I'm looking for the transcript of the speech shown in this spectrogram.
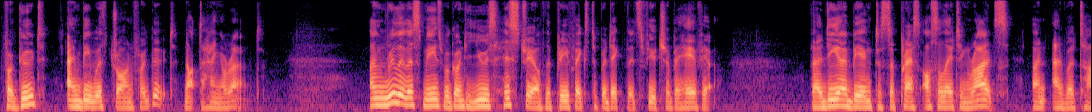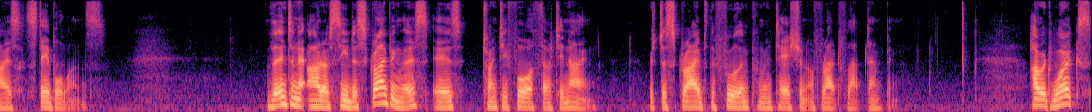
for good and be withdrawn for good, not to hang around. And really this means we're going to use history of the prefix to predict its future behavior. The idea being to suppress oscillating routes and advertise stable ones. The Internet RFC describing this is 2439, which describes the full implementation of route flap damping. How it works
